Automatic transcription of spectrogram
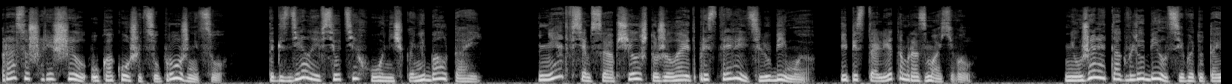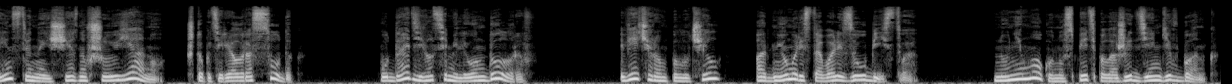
Раз уж решил укокошить супружницу, так сделай все тихонечко, не болтай. Нет, всем сообщил, что желает пристрелить любимую, и пистолетом размахивал. Неужели так влюбился в эту таинственно исчезнувшую Яну, что потерял рассудок? Куда делся миллион долларов? Вечером получил, а днем арестовали за убийство. Ну не мог он успеть положить деньги в банк.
